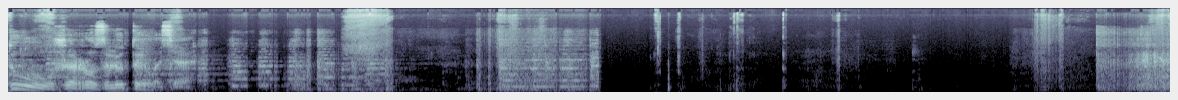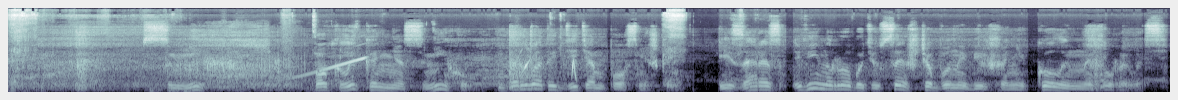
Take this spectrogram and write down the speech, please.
дуже розлютилася. Покликання сміху дарувати дітям посмішки. І зараз він робить усе, щоб вони більше ніколи не журились.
